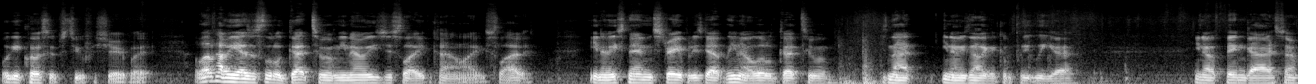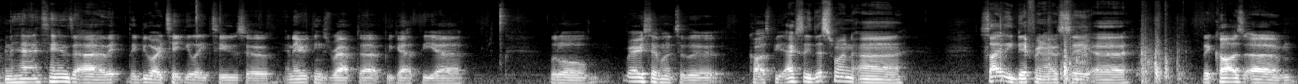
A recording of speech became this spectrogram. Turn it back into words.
we'll get close-ups too for sure. But I love how he has this little gut to him. You know, he's just like kind of like slide. You know, he's standing straight, but he's got you know a little gut to him. He's not. You know, he's not like a completely uh, you know, thin guy. So and his hands, uh, they, they do articulate too. So and everything's wrapped up. We got the uh, little, very similar to the Cosby. Actually, this one, uh, slightly different. I would say uh, the KAWS, um,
